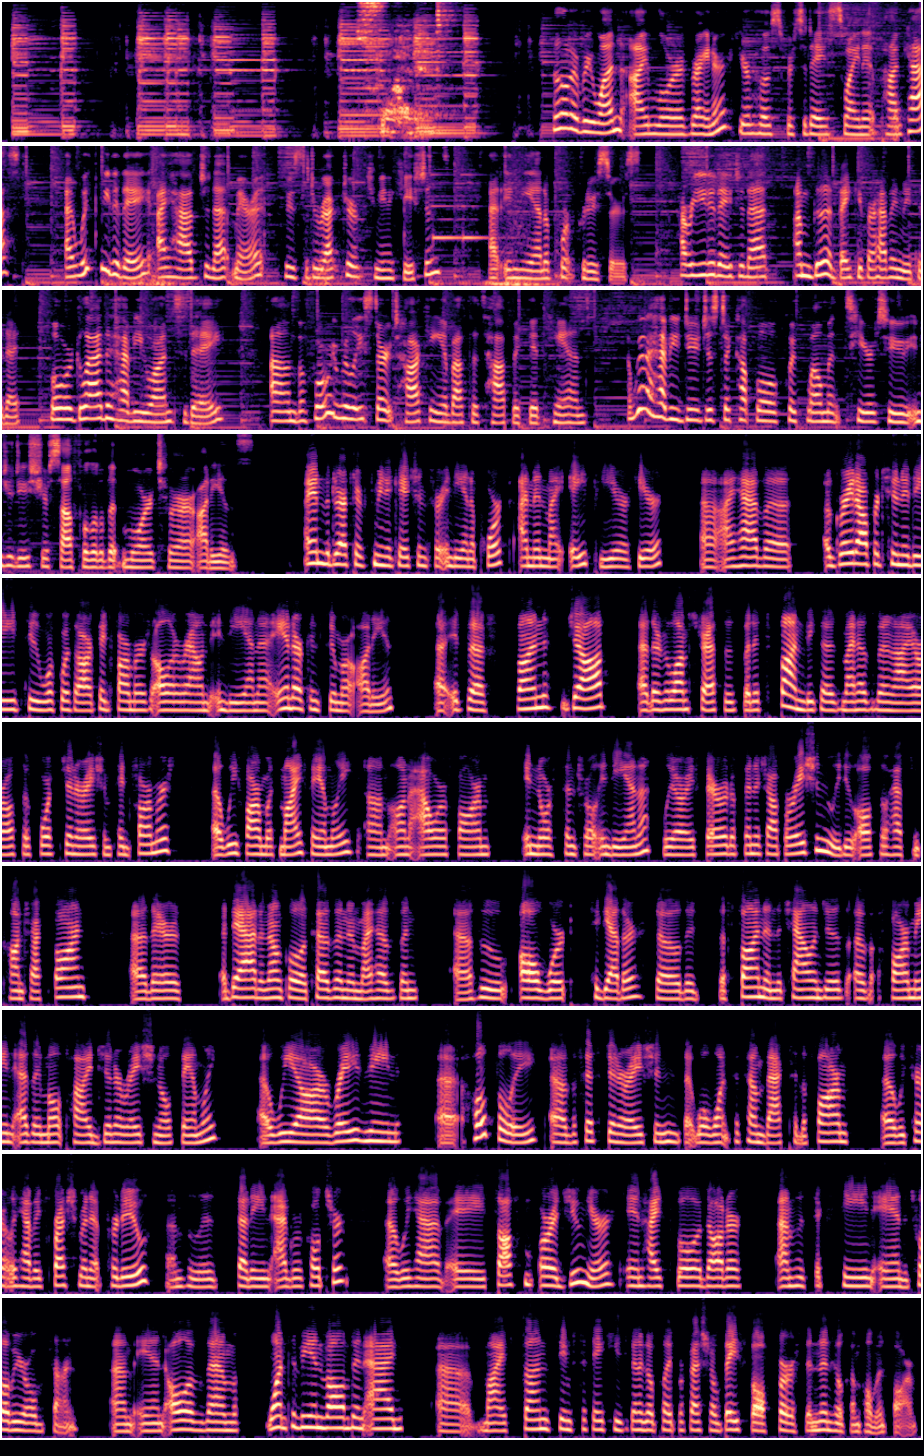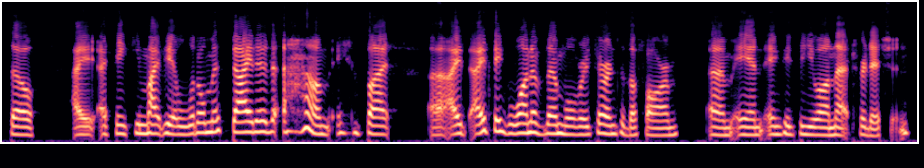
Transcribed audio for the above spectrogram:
Hello, everyone. I'm Laura Greiner, your host for today's Swine It podcast. And with me today, I have Jeanette Merritt, who's the Director of Communications at Indiana Pork Producers. How are you today, Jeanette? I'm good. Thank you for having me today. Well, we're glad to have you on today. Um, before we really start talking about the topic at hand, I'm going to have you do just a couple quick moments here to introduce yourself a little bit more to our audience. I am the Director of Communications for Indiana Pork. I'm in my eighth year here. Uh, I have a a great opportunity to work with our pig farmers all around Indiana and our consumer audience. Uh, it's a fun job. Uh, there's a lot of stresses, but it's fun because my husband and I are also fourth generation pig farmers. Uh, we farm with my family um, on our farm in north central Indiana. We are a farrow to finish operation. We do also have some contract barns. Uh, there's a dad, an uncle, a cousin, and my husband uh, who all work together. So the, the fun and the challenges of farming as a multi-generational family. Uh, we are raising, uh, hopefully, the fifth generation that will want to come back to the farm. Uh, we currently have a freshman at Purdue um, who is studying agriculture. Uh, we have a sophomore or a junior in high school, a daughter um, who's 16, and a 12-year-old son. Um, and all of them want to be involved in ag. Uh, my son seems to think he's going to go play professional baseball first, and then he'll come home and farm. So I, I think he might be a little misguided, um, but uh, I, I think one of them will return to the farm um, and and continue on that tradition.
